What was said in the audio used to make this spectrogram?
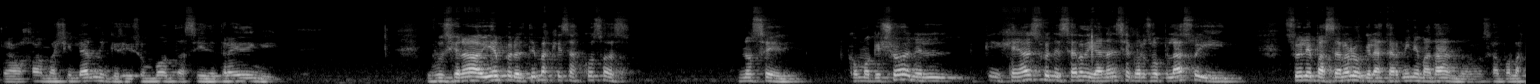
trabajaba en Machine Learning, que se hizo un bot así de trading y funcionaba bien, pero el tema es que esas cosas, no sé, como que yo en el en general suele ser de ganancia a corto plazo y suele pasar algo que las termine matando, o sea, por las,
